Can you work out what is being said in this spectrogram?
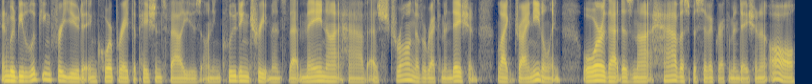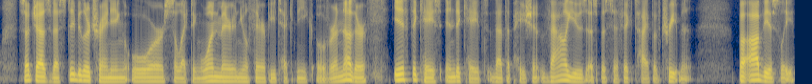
and would be looking for you to incorporate the patient's values on including treatments that may not have as strong of a recommendation, like dry needling, or that does not have a specific recommendation at all, such as vestibular training or selecting one manual therapy technique over another, if the case indicates that the patient values use a specific type of treatment. But obviously,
